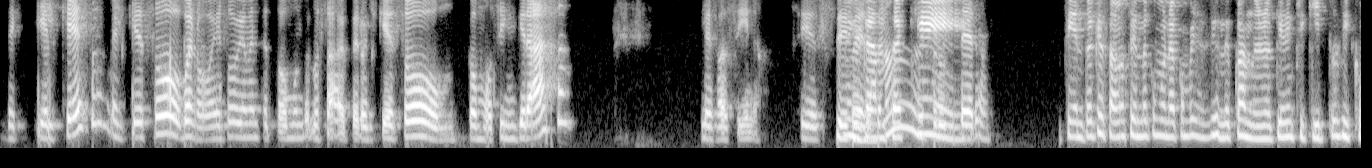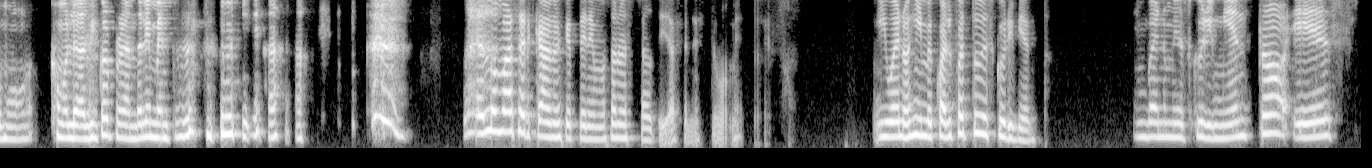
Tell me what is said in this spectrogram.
de- y el queso, el queso, bueno, eso obviamente todo el mundo lo sabe, pero el queso como sin grasa le fascina. Sí, es Me súper encanta que frutera. siento que estamos teniendo como una conversación de cuando uno tiene chiquitos y como, como le vas incorporando alimentos en tu vida. Es lo más cercano que tenemos a nuestras vidas en este momento, eso. Y bueno, Jime, ¿cuál fue tu descubrimiento? Bueno, mi descubrimiento es,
